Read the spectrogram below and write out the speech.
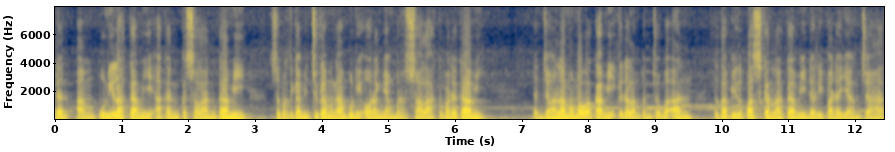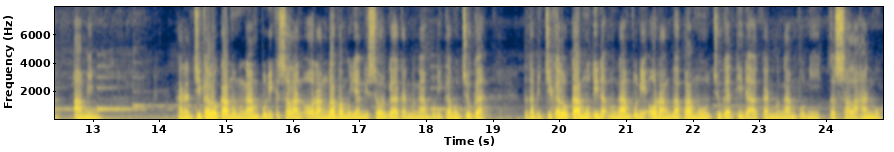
dan ampunilah kami akan kesalahan kami, seperti kami juga mengampuni orang yang bersalah kepada kami. Dan janganlah membawa kami ke dalam pencobaan, tetapi lepaskanlah kami daripada yang jahat. Amin. Karena jikalau kamu mengampuni kesalahan orang, Bapamu yang di sorga akan mengampuni kamu juga. Tetapi jikalau kamu tidak mengampuni orang Bapamu juga tidak akan mengampuni kesalahanmu.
